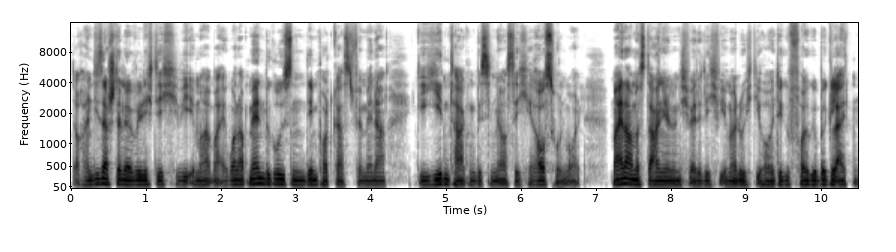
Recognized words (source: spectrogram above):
Doch an dieser Stelle will ich dich wie immer bei One Up Man begrüßen, dem Podcast für Männer, die jeden Tag ein bisschen mehr aus sich herausholen wollen. Mein Name ist Daniel und ich werde dich wie immer durch die heutige Folge begleiten.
